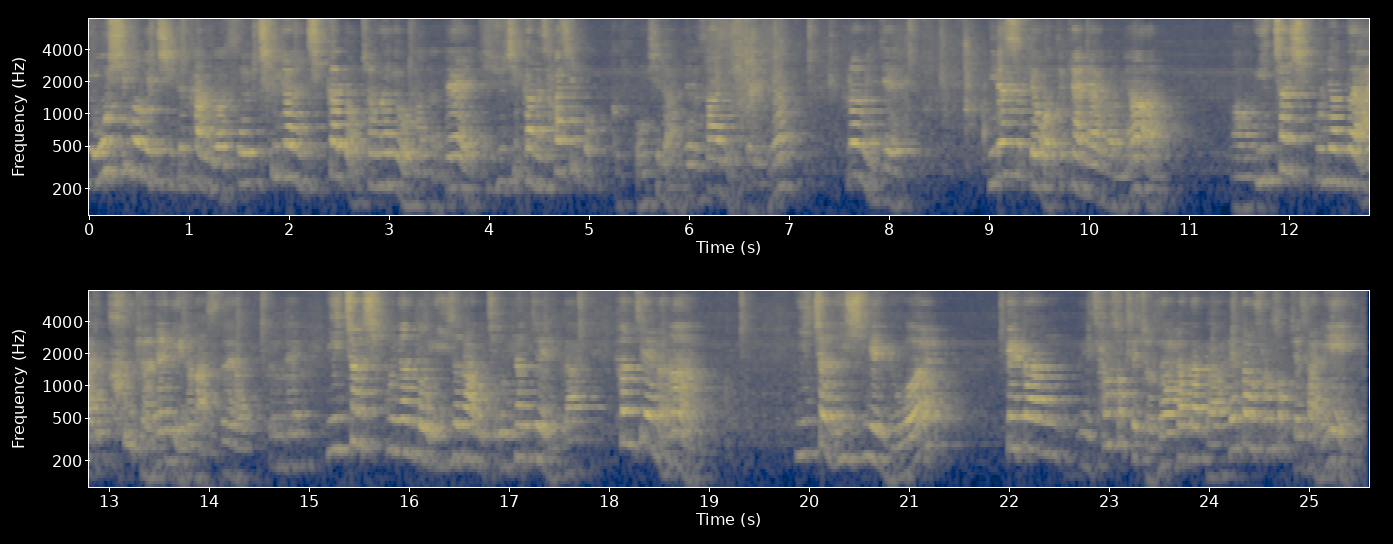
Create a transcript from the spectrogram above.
이 50억에 취득한 것을 7년은 집값이 엄청나게 올랐는데 기준 시가는 40억 공시를 안 되는 사람이 있거든요. 그럼 이제 이랬을 경우 어떻게 하냐 그러면 어, 2019년도에 아주 큰 변형이 일어났어요. 그런데 2019년도 이전하고 지금 현재니까 현재는 2020년 6월 해당 상속세 조사를 하다가 해당 상속 재산이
